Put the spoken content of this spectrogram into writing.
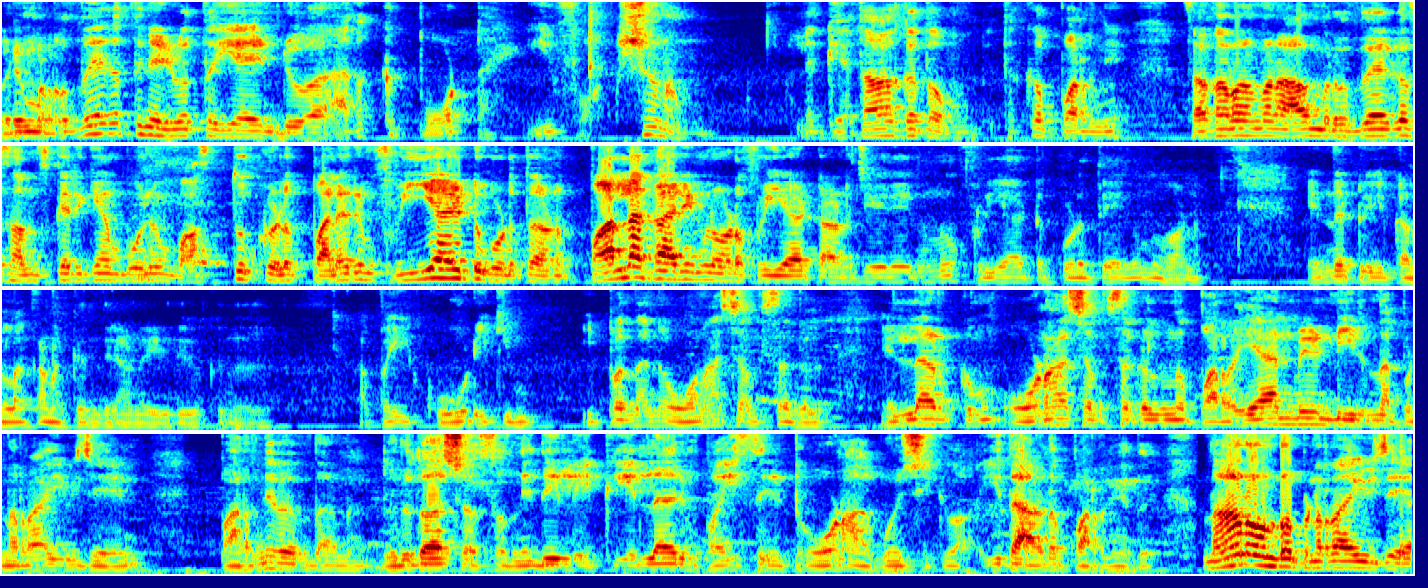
ഒരു മൃതദേഹത്തിന് എഴുപത്തയ്യായിരം രൂപ അതൊക്കെ പോട്ടെ. ഈ ഭക്ഷണം അല്ല ഗതാഗതം ഇതൊക്കെ പറഞ്ഞ് സാധാരണ ആ മൃതദേഹം സംസ്കരിക്കാൻ പോലും വസ്തുക്കൾ പലരും ഫ്രീ ആയിട്ട് കൊടുത്തതാണ്. പല കാര്യങ്ങളും അവിടെ ഫ്രീ ആയിട്ടാണ് ചെയ്തേക്കുന്നത്. ഫ്രീ ആയിട്ട് കൊടുത്തേക്കുന്നതുമാണ് എന്നിട്ട് ഈ കള്ളക്കണക്ക് എന്തിനാണ് എഴുതി വെക്കുന്നത്? അപ്പോൾ ഈ കോടിക്കും ഇപ്പം തന്നെ ഓണാശംസകൾ. എല്ലാവർക്കും ഓണാശംസകൾ എന്ന് പറയാൻ വേണ്ടിയിരുന്ന പിണറായി വിജയൻ പറഞ്ഞത് എന്താണ്? ദുരിതാശ്വാസ നിധിയിലേക്ക് എല്ലാവരും പൈസ ഇട്ട് ഓണം ആഘോഷിക്കുക ഇതാണ് പറഞ്ഞത്. നാണമുണ്ടോ പിണറായി വിജയ?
